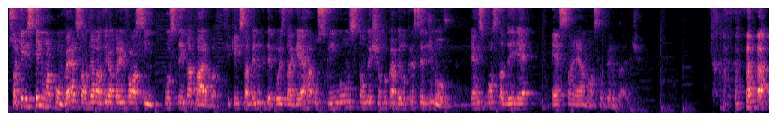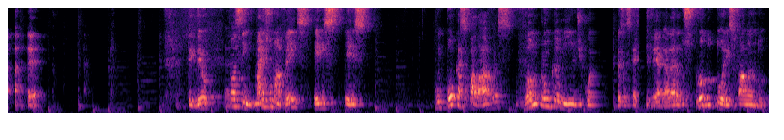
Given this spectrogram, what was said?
Só que eles têm uma conversa onde ela vira para ele e fala assim: Gostei da barba. Fiquei sabendo que depois da guerra os Klingons estão deixando o cabelo crescer de novo. E a resposta dele é: Essa é a nossa verdade. É. Entendeu? Então, assim, mais uma vez, eles, eles com poucas palavras, vão para um caminho de co- coisas que a gente vê a galera dos produtores falando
